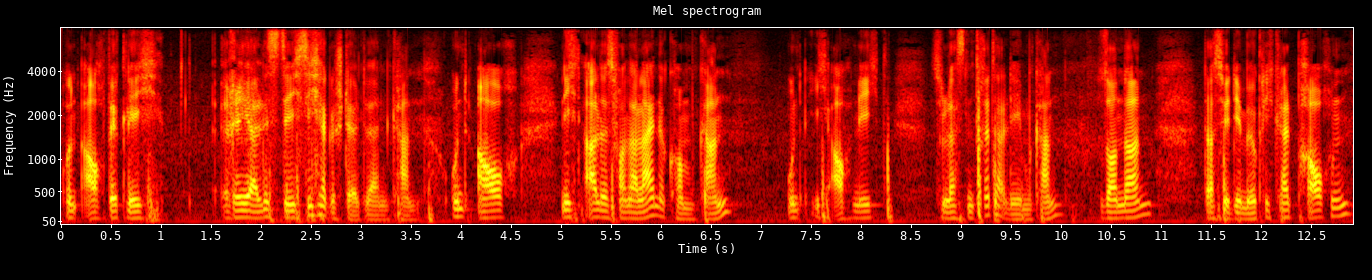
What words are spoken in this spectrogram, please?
und auch wirklich realistisch sichergestellt werden kann und auch nicht alles von alleine kommen kann und ich auch nicht zulasten Dritter leben kann, sondern dass wir die Möglichkeit brauchen,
